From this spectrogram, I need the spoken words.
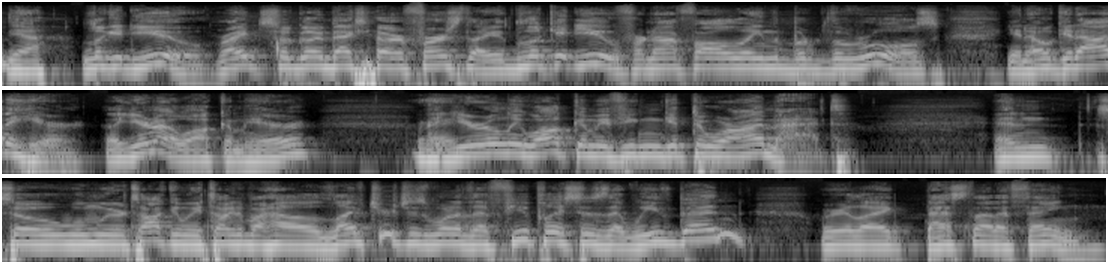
Yeah. Look at you, right? So going back to our first thing, look at you for not following the, the rules. You know, get out of here. Like you're not welcome here. Right. Like you're only welcome if you can get to where I'm at. And so when we were talking, we talked about how Life Church is one of the few places that we've been where you're like, that's not a thing.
